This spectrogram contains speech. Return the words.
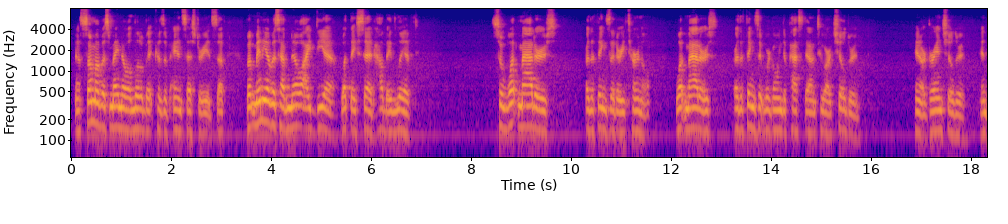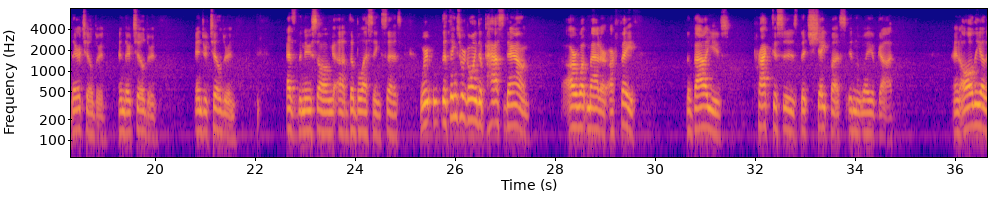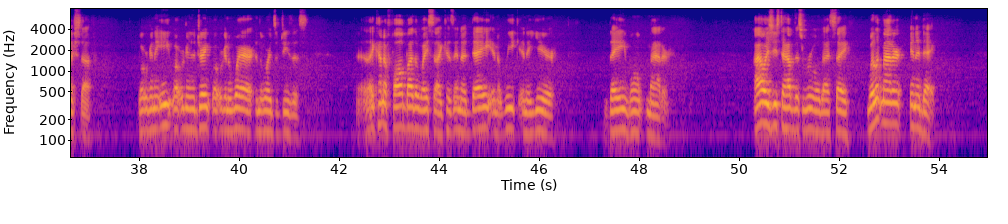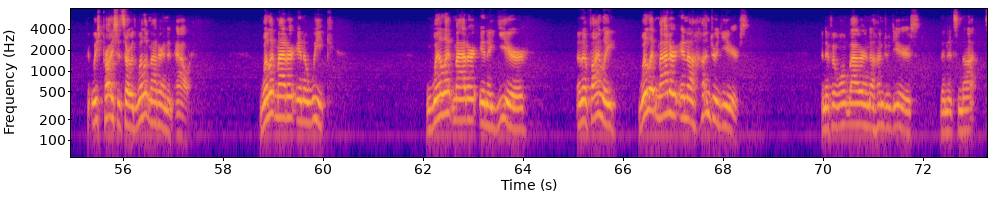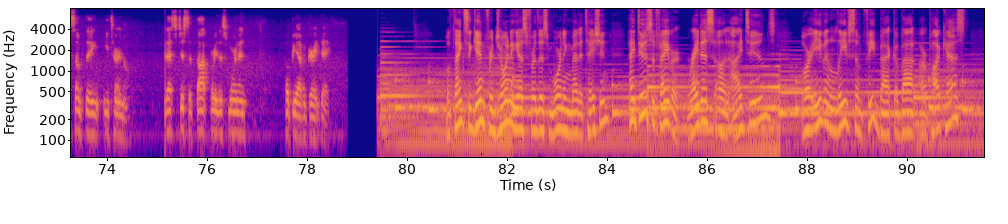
Now, some of us may know a little bit because of ancestry and stuff, but many of us have no idea what they said, how they lived. So, what matters are the things that are eternal. What matters are the things that we're going to pass down to our children and our grandchildren and their children and their children and your children, as the new song, uh, The Blessing, says. We're, the things we're going to pass down are what matter our faith, the values, practices that shape us in the way of God, and all the other stuff what we're going to eat, what we're going to drink, what we're going to wear, in the words of Jesus. They kind of fall by the wayside because in a day, in a week, in a year, they won't matter. I always used to have this rule that I say, will it matter in a day? We probably should start with, will it matter in an hour? Will it matter in a week? Will it matter in a year? And then finally, Will it matter in a hundred years? And if it won't matter in a hundred years, then it's not something eternal. That's just a thought for you this morning. Hope you have a great day. Well, thanks again for joining us for this morning meditation. Hey, do us a favor rate us on iTunes or even leave some feedback about our podcast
